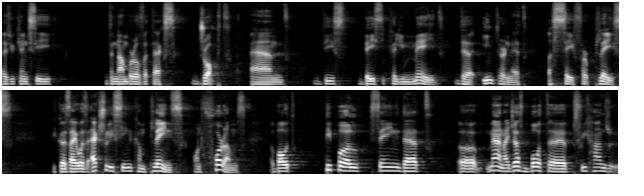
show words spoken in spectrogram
as you can see, the number of attacks dropped. And this basically made the internet a safer place. Because I was actually seeing complaints on forums about people saying that, uh, man, I just bought a $3,000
